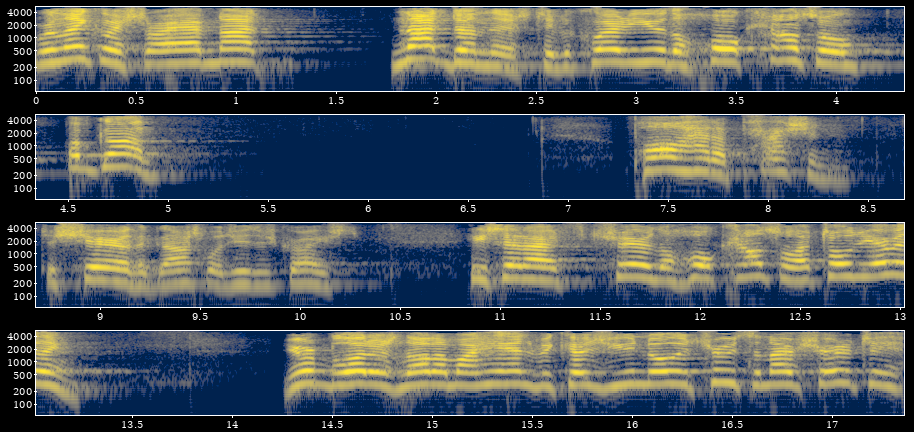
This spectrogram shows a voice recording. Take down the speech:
relinquished or I have not not done this to declare to you the whole counsel of God. Paul had a passion to share the gospel of Jesus Christ. He said, I've shared the whole counsel. I've told you everything. Your blood is not on my hands because you know the truth and I've shared it to you.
